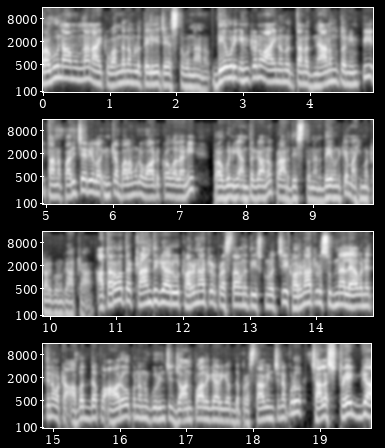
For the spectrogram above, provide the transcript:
ప్రభునామం నా యొక్క వందనములు తెలియజేస్తూ ఉన్నాను. దేవుడి ఇంట్లోనూ ఆయనను తన జ్ఞానంతో నింపి తన పరిచర్యలో ఇంకా బలముగా వాడుకోవాలని ప్రభుని ఎంతగానో ప్రార్థిస్తున్నాను. దేవునికే మహిమ కలుగును గాక ఆ తర్వాత క్రాంతి గారు కరుణాటుడు ప్రస్తావన తీసుకుని వచ్చి కరుణాటుడు సుగ్న లేవనెత్తిన ఒక అబద్ధపు ఆరోపణను గురించి జాన్ పాల్ గారి యొద్ద ప్రస్తావించినప్పుడు చాలా స్ట్రేట్ గా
